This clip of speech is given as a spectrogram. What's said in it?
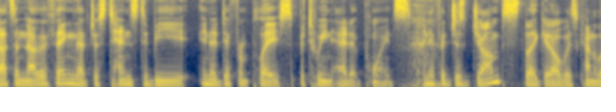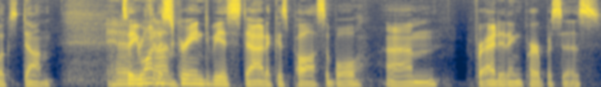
that's another thing that just tends to be in a different place between edit points. And if it just jumps, like it always kind of looks dumb. so you Every want the screen to be as static as possible um, for editing purposes.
